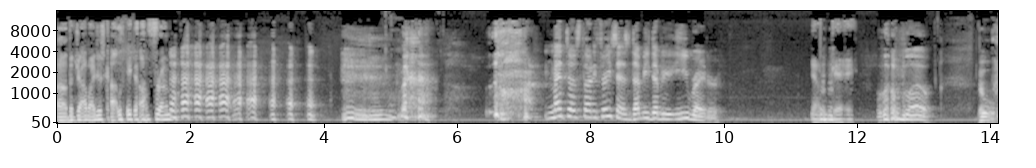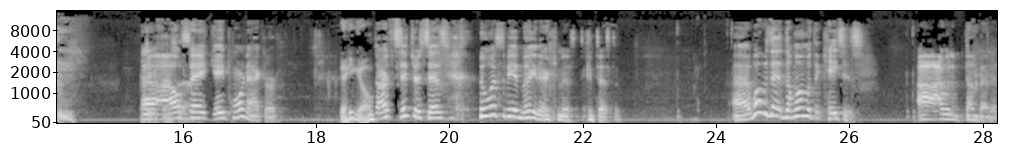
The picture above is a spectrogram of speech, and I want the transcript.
Uh, the job I just got laid off from. Mentos33 says WWE writer. Okay. Low blow. Ooh. Uh, I'll say gay porn actor. There you go. Darth Citrus says, "Who wants to be a millionaire contestant?" Uh, what was that? The one with the cases. Uh, I would have done better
